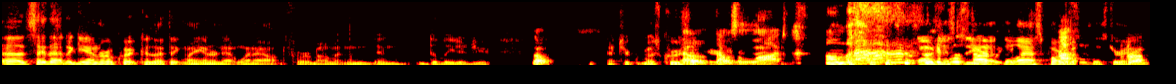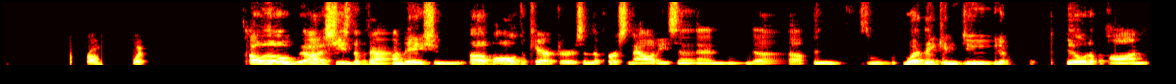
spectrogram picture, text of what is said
Uh, say that again, real quick, because I think my internet went out for a moment and, and deleted you. Oh, That's your most crucial. that, that was a lot. Um, No, just we'll the, uh, the last part about Sister Anne. From from what Oh, oh uh, she's the foundation of all the characters and the personalities and, uh, and what they can do to build upon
